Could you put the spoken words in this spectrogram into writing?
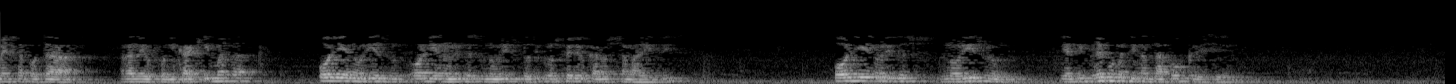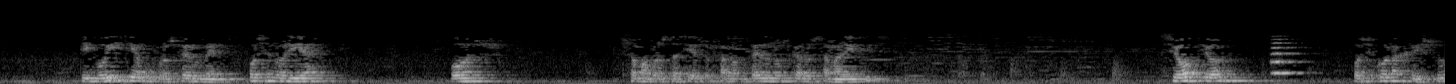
μέσα από τα ραδιοφωνικά κύματα. Όλοι οι ενορίδε γνωρίζουν το τι προσφέρει ο καλός Σαμαρίτη. Όλοι οι ενορίδε γνωρίζουν γιατί βλέπουμε την ανταπόκριση τη βοήθεια που προσφέρουμε ως ενορία, ως σώμα προστασίας ορφανών παίρνουν ως καλός Σαμαρίτης σε όποιον ως εικόνα Χριστού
